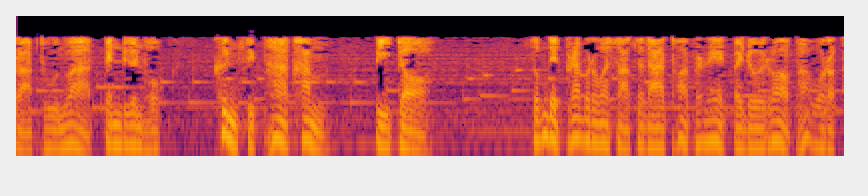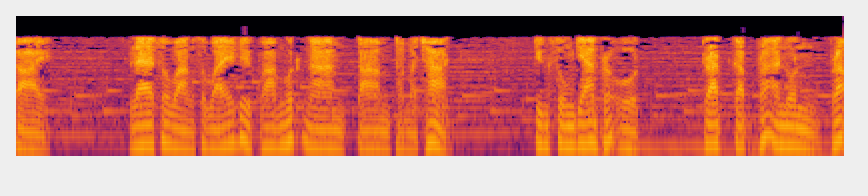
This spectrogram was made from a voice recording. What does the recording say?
กราบทูลว่าเป็นเดือนหกขึ้นสิบห้าค่ำปีจอ สมเด็จพระบรมศาสดาทอดพระเนตรไปโดยรอบพระวรกาย และสว่างสวัยด้วยความงดงามตามธรรมชาติ จึงทรงย้มพระโอษฐ์ตรัสกับพระอนุนพระ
